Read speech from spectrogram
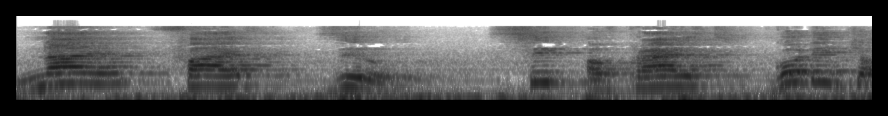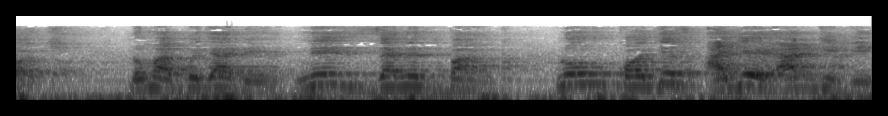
nine five zero seed of christ golden church ló máa gbé jáde ní zenith bank lórúkọ jésù ayé rẹ̀ á dìde.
